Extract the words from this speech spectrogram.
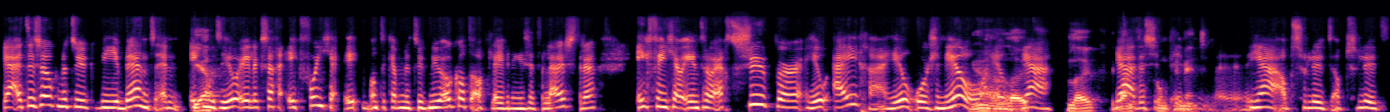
ja, het is ook natuurlijk wie je bent. En ik moet heel eerlijk zeggen, ik vond je, want ik heb natuurlijk nu ook al de afleveringen zitten luisteren. Ik vind jouw intro echt super, heel eigen, heel origineel. Ja, heel, leuk. Ja, leuk. ja, dus, compliment. Eh, ja, absoluut, absoluut.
